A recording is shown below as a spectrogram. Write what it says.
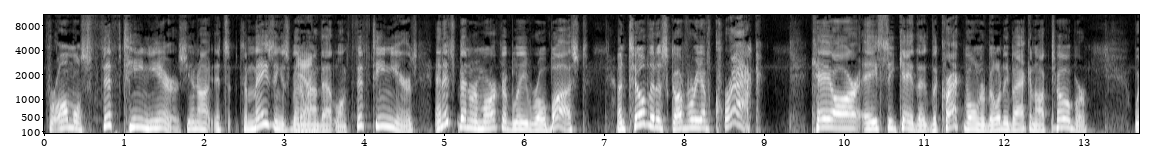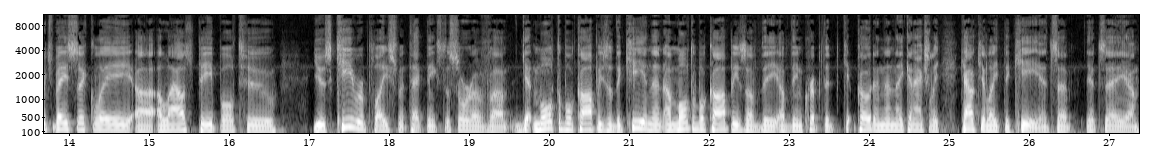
for almost 15 years. You know, it's it's amazing it's been yeah. around that long, 15 years, and it's been remarkably robust until the discovery of KRACK. K R A C K, the, the KRACK vulnerability back in October, which basically uh, allows people to use key replacement techniques to sort of um, get multiple copies of the key and then uh, multiple copies of the of the encrypted code, and then they can actually calculate the key. It's a it's a um,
